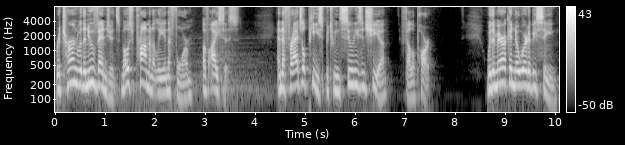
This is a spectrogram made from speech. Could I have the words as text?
returned with a new vengeance, most prominently in the form of ISIS. And the fragile peace between Sunnis and Shia fell apart. With America nowhere to be seen,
